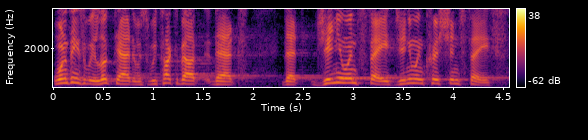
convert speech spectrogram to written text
one of the things that we looked at was we talked about that, that genuine faith, genuine Christian faith,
